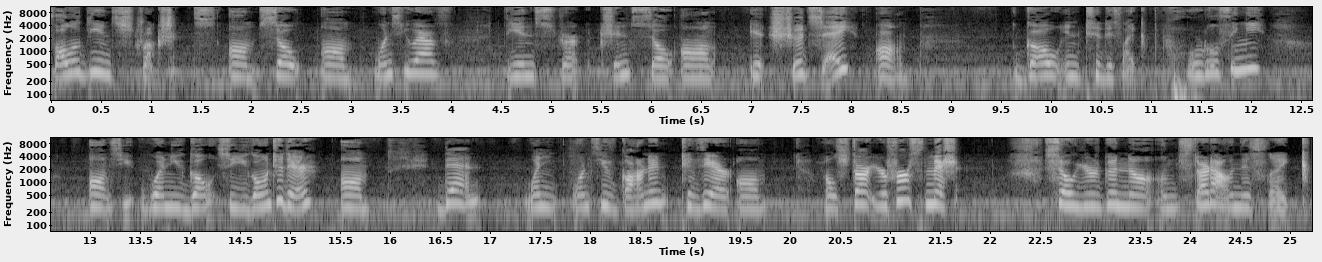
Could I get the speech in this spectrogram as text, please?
follow the instructions. Um, so, um, once you have the instructions, so, um, it should say, um, go into this like portal thingy. Um, so you, when you go, so you go into there. Um, then when once you've gone into there, um, you'll start your first mission. So you're gonna um start out in this like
